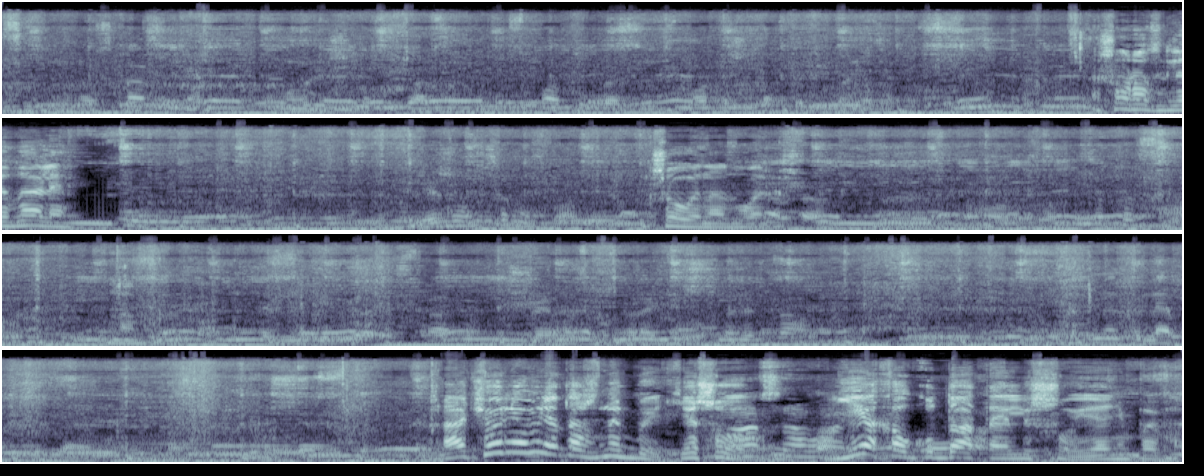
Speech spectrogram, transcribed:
10 днів на оскарження, тому рішення ситуації не сплати, разом сплати, штраф поділиться. А что разглядали? Я ж вам це назвав. Что вы назвали? Записали. Ну. Активне відеореєстратор, що я вас попередньо попереджав. Документи не пред'являємо. А что они у меня должны быть? Я что, ехал куда-то или что? Я не пойму.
